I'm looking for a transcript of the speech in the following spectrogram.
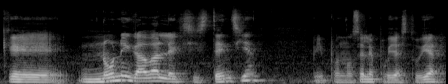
que no negaba la existencia y pues no se le podía estudiar.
